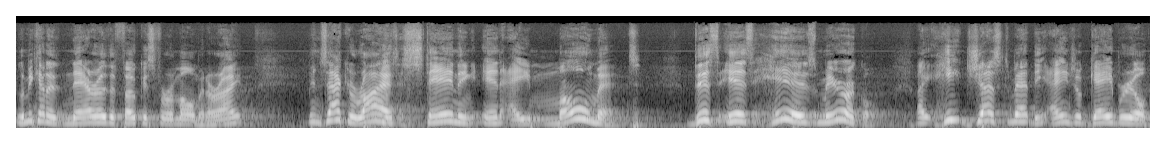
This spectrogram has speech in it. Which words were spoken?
let me kind of narrow the focus for a moment, all right? I mean, Zachariah is standing in a moment. This is his miracle. Like he just met the angel Gabriel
